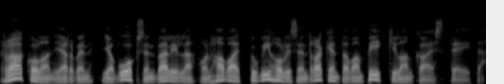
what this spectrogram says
Raakolanjärven ja Vuoksen välillä on havaittu vihollisen rakentavan piikkilankaesteitä.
